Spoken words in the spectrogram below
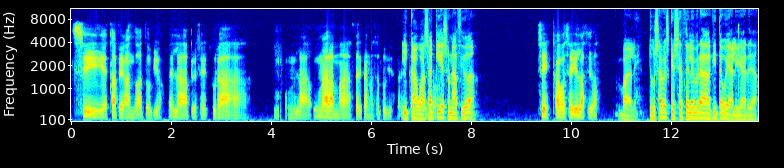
Sí, está pegando a Tokio. Es la prefectura, una de las más cercanas a Tokio. ¿Y Kawasaki es una ciudad? Sí, Kawasaki es la ciudad. Vale. Tú sabes que se celebra, aquí te voy a liar ya,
